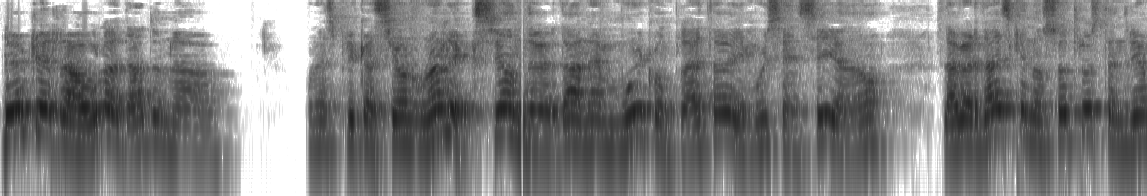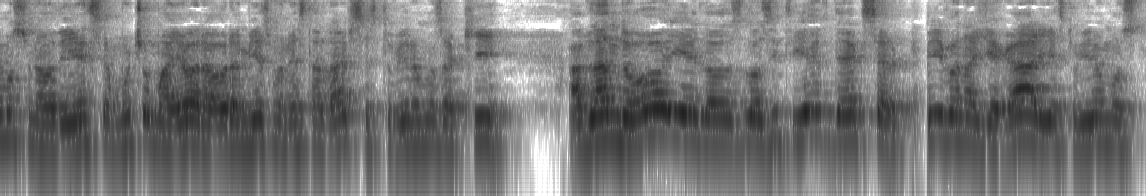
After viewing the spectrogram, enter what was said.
Creo que Raúl ha dado una, una explicación, una lección de verdad, ¿no? Muy completa y muy sencilla, ¿no? La verdad es que nosotros tendríamos una audiencia mucho mayor ahora mismo en esta live si estuviéramos aquí hablando, oye, los, los ETF de XRP van a llegar y estuviéramos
